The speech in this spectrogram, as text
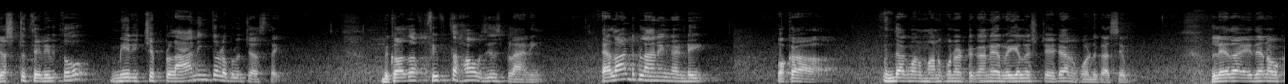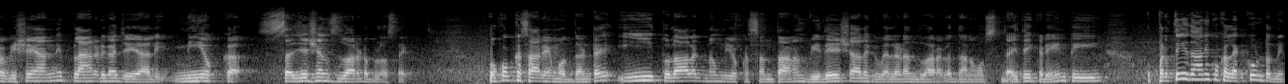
జస్ట్ తెలివితో మీరు ఇచ్చే ప్లానింగ్తో డబ్బులు చేస్తాయి because of fifth house is planning ఎలాంటి ప్లానింగ్ అండి? ఒక ఇందాక మనం అనుకున్నట్టుగానే రియల్ ఎస్టేటే అనుకోండి కాసేపు. లేదా ఏదైనా ఒక విషయాన్ని ప్లానెడ్గా చేయాలి. మీ యొక్క సజెషన్స్ ద్వారా డబ్బులు వస్తాయి. ఒక్కొక్కసారి ఏమొద్దంటే ఈ తులాలగ్నం యొక్క సంతానం విదేశాలకు వెళ్ళడం ద్వారా ధనం వస్తుంది. అయితే ఇక్కడ ఏంటి? ప్రతిదానికి ఒక లెక్క ఉంటుంది.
